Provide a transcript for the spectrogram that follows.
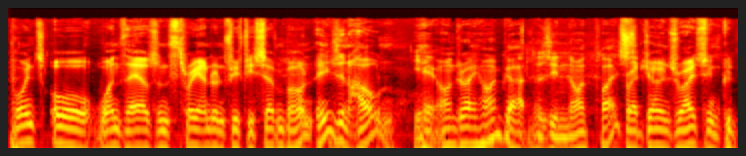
points or 1,357 behind. He's in Holden. Yeah, Andre Heimgartner is in ninth place. Brad Jones Racing, good.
